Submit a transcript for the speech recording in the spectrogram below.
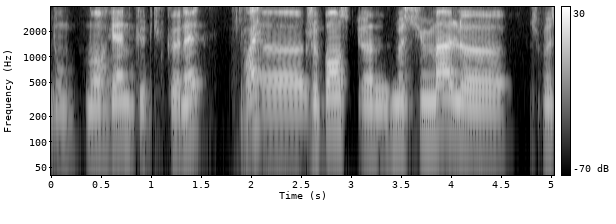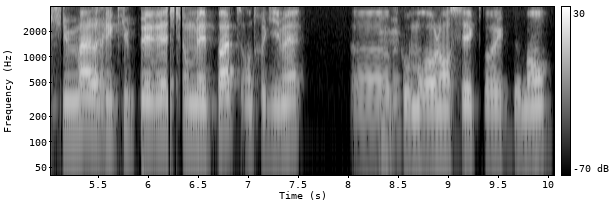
donc Morgan que tu connais, je pense que je me suis mal, je me suis mal récupéré sur mes pattes entre guillemets mhm. pour me relancer correctement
